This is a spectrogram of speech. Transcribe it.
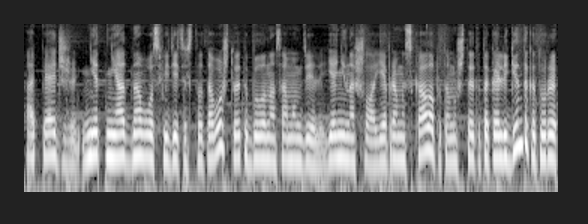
Опять же, нет ни одного свидетельства того, что это было на самом деле. Я не нашла. Я прям искала, потому что это такая легенда, которая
